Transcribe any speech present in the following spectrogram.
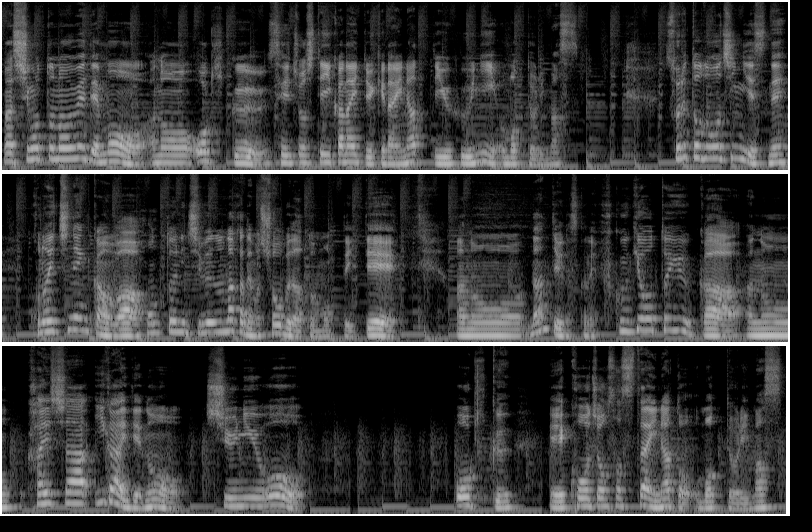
まあ、仕事の上でもあの大きく成長していかないといけないなっていうふうに思っております。それと同時にですね、この1年間は本当に自分の中でも勝負だと思っていて、あの、なていうんですかね、副業というか、あの、会社以外での収入を大きくえ向上させたいなと思っております。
